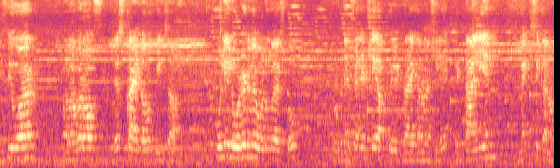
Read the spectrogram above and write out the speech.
If you are lover of this kind of pizza fully loaded में बोलूँगा इसको तो डेफिनेटली आपको ये ट्राई करना चाहिए। Italian Mexicano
